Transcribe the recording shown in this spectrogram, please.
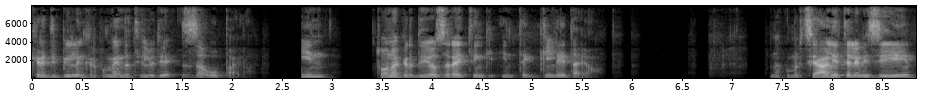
kredibilen, ker pomeni, da ti ljudje zaupajo. In to nagradijo z rejtingi in te gledajo. Na komercialni televiziji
